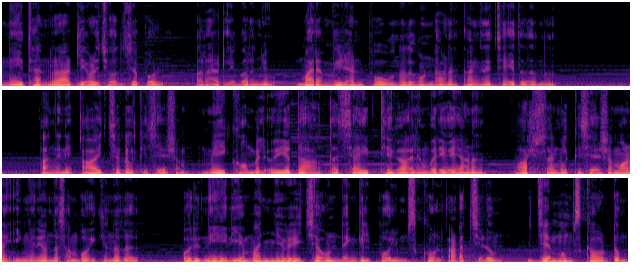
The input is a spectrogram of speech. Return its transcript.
നെയ്ഥാൻ റാഡ്ലിയോട് ചോദിച്ചപ്പോൾ റാഡ്ലി പറഞ്ഞു മരം വീഴാൻ പോകുന്നത് കൊണ്ടാണ് അങ്ങനെ ചെയ്തതെന്ന്. അങ്ങനെ ആഴ്ചകൾക്ക് ശേഷം മെയ്കോമ്പിൽ ഒരു യഥാർത്ഥ ശൈത്യകാലം വരികയാണ്. വർഷങ്ങൾക്ക് ശേഷമാണ് ഇങ്ങനെയൊന്ന് സംഭവിക്കുന്നത്. ഒരു നേരിയ മഞ്ഞുവീഴ്ച ഉണ്ടെങ്കിൽ പോലും സ്കൂൾ അടച്ചിടും. ജമ്മും സ്കൗട്ടും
